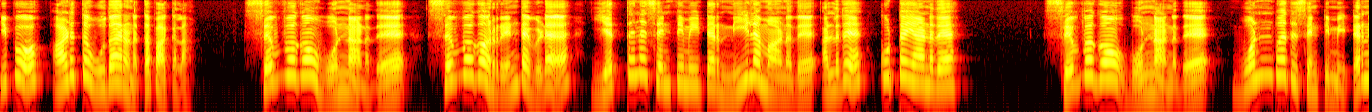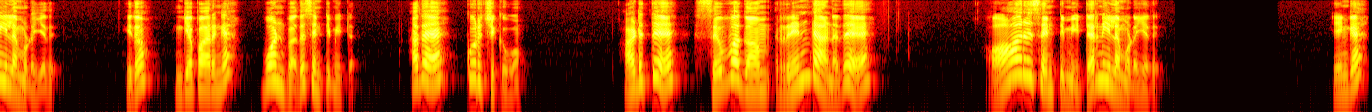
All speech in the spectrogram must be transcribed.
இப்போ அடுத்த உதாரணத்தை பார்க்கலாம். செவ்வகம் ஒன்னானது செவ்வகம் ரெண்டை விட எத்தனை சென்டிமீட்டர் நீளமானது அல்லது குட்டையானது? செவ்வகம் ஒன்னானது ஒன்பது சென்டிமீட்டர் நீளமுடையது. இதோ இங்கே பாருங்க ஒன்பது சென்டிமீட்டர் அதை குறிச்சிக்குவோம். அடுத்து செவ்வகம் ரெண்டானது ஆறு சென்டிமீட்டர் நீளமுடையது. எங்க?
